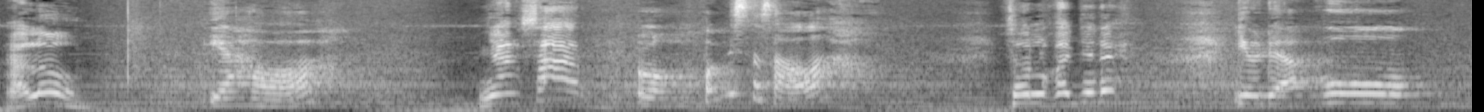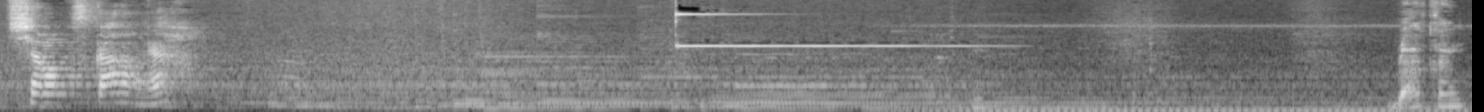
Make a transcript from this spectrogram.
Halo, Ya halo, nyasar. loh kok bisa salah? Colok aja deh. Ya udah aku Sherlock sekarang ya. Belakang.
